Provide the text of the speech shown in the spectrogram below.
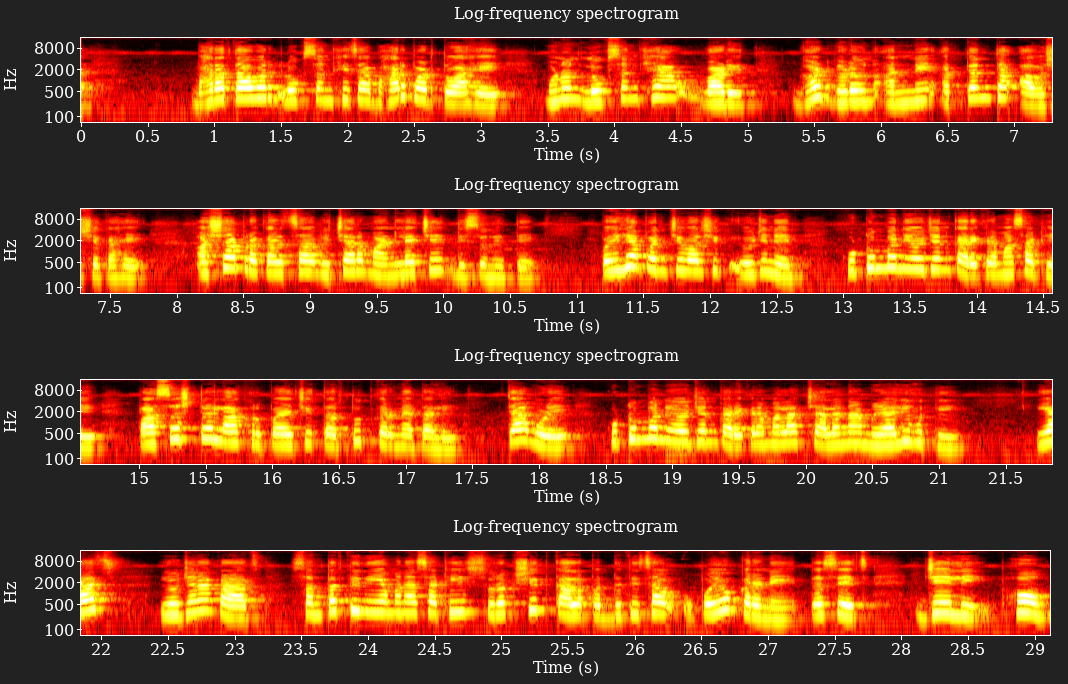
भारतावर लोकसंख्येचा भार पडतो आहे म्हणून लोकसंख्या वाढीत घट घडवून आणणे अत्यंत आवश्यक आहे. अशा प्रकारचा विचार मांडल्याचे दिसून येते. पहिल्या पंचवार्षिक योजनेत कुटुंब नियोजन कार्यक्रमासाठी पासष्ट लाख रुपयाची तरतूद करण्यात आली. त्यामुळे कुटुंब नियोजन कार्यक्रमाला चालना मिळाली होती. याच योजना काळात संतती नियमनासाठी सुरक्षित कालपद्धतीचा उपयोग करणे तसेच जेली फोम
